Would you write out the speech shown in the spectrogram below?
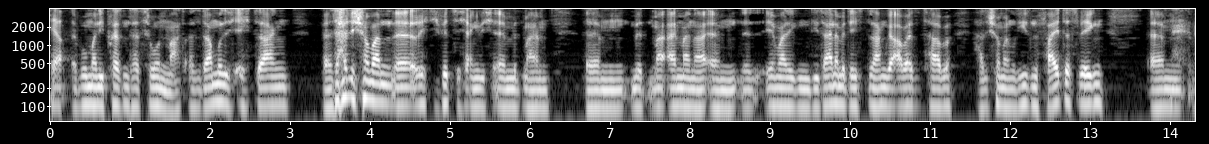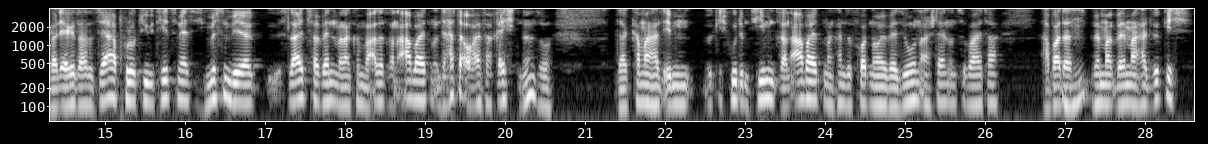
Ja. Äh, wo man die Präsentation macht. Also da muss ich echt sagen, äh, da hatte ich schon mal äh, richtig witzig eigentlich äh, mit meinem ähm, mit einem meiner ähm, ehemaligen Designer, mit denen ich zusammengearbeitet habe, hatte ich schon mal einen riesen Fight deswegen, ähm, weil er gesagt hat, ja, produktivitätsmäßig müssen wir Slides verwenden, weil dann können wir alle dran arbeiten und er hatte auch einfach recht, ne, so. Da kann man halt eben wirklich gut im Team dran arbeiten, man kann sofort neue Versionen erstellen und so weiter. Aber das, mhm. wenn man, wenn man halt wirklich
